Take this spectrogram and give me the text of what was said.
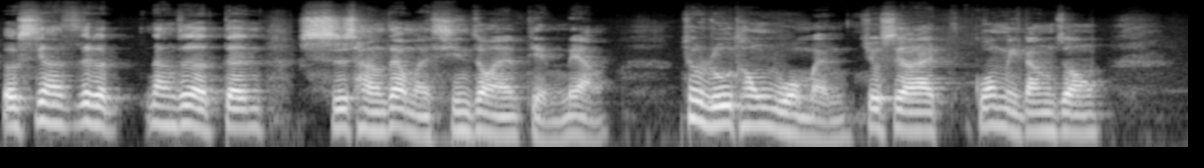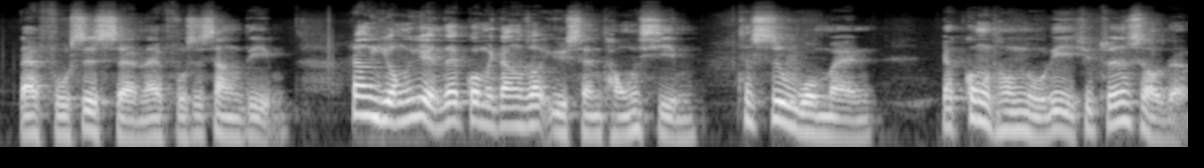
而是要这个让这个灯时常在我们心中来点亮，就如同我们就是要在光明当中来服侍神，来服侍上帝，让永远在光明当中与神同行，这是我们。要共同努力去遵守的，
